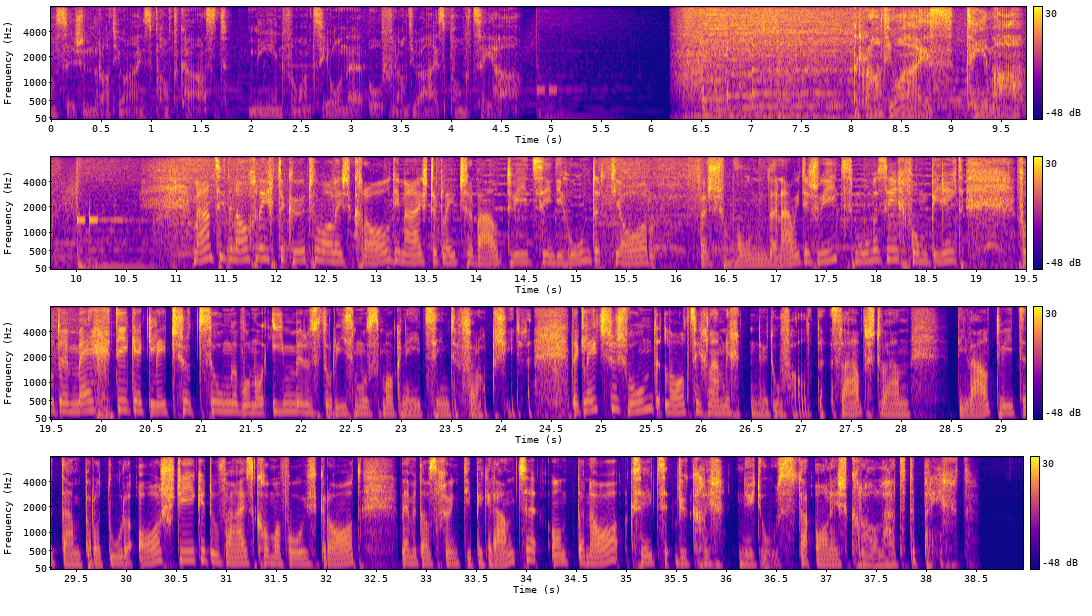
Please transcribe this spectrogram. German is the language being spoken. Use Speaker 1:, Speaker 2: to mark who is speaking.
Speaker 1: Das ist ein Radio 1 Podcast. Mehr Informationen auf radio1.ch. Radio 1 Thema.
Speaker 2: Wir haben in den Nachrichten gehört von Alois Kral, die meisten Gletscher weltweit sind in 100 Jahren verschwunden. Auch in der Schweiz muss man sich vom Bild von den mächtigen Gletscherzungen, die noch immer ein Tourismusmagnet sind, verabschieden. Der Gletscherschwund lässt sich nämlich nicht aufhalten. Selbst wenn die weltweiten Temperaturen ansteigen auf 1,5 Grad, wenn man das könnte begrenzen und danach sieht es wirklich nicht aus. Der Alois Kral hat den Bericht.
